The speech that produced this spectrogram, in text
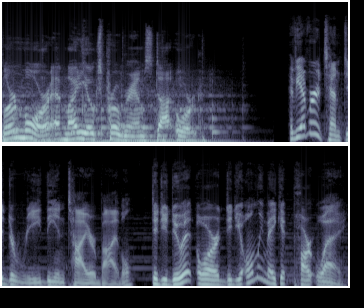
Learn more at mightyoaksprograms.org. Have you ever attempted to read the entire Bible? Did you do it, or did you only make it part way?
